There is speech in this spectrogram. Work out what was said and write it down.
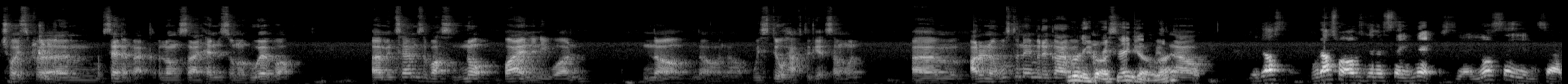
choice for um, centre back alongside Henderson or whoever. Um, in terms of us not buying anyone, no, no, no. We still have to get someone. Um, I don't know what's the name of the guy. You've we've got been to say though, right? Now, Well, that's well, that's what I was gonna say next. Yeah, you're saying, Sam,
